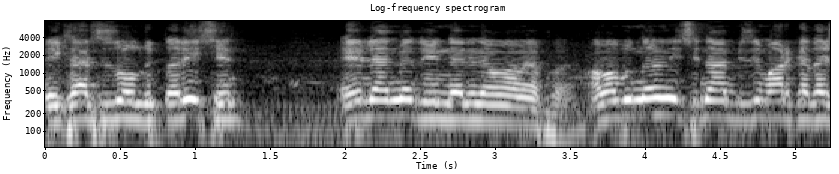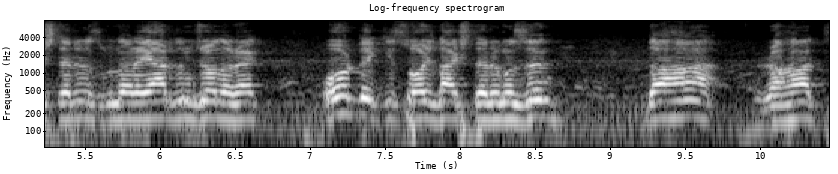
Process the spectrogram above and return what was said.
yetersiz oldukları için evlenme düğünleri devam yapıyor. Ama bunların içinden bizim arkadaşlarımız bunlara yardımcı olarak oradaki soydaşlarımızın daha rahat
